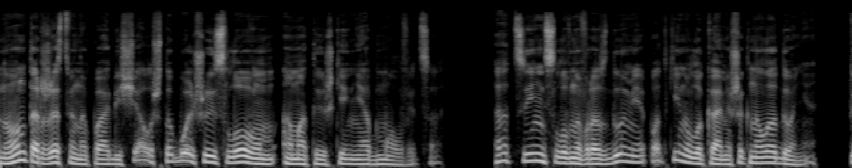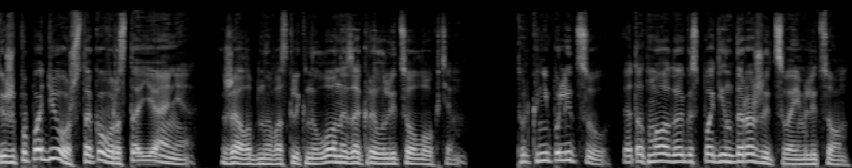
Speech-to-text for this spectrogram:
но он торжественно пообещал, что больше и словом о матышке не обмолвится. Ацинь, словно в раздумье, подкинула камешек на ладони. «Ты же попадешь с такого расстояния!» — жалобно воскликнул он и закрыл лицо локтем. «Только не по лицу. Этот молодой господин дорожит своим лицом».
